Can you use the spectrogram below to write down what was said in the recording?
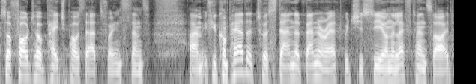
So photo page post ads, for instance. Um, if you compare that to a standard banner ad, which you see on the left-hand side,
